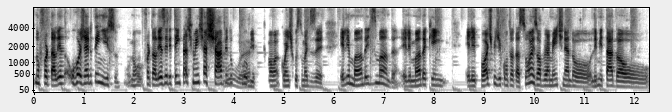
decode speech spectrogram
no, Fortaleza, o Rogério tem isso. No Fortaleza ele tem praticamente a chave do uh, clube, é. como, como a gente costuma dizer. Ele manda e desmanda. Ele manda quem ele pode pedir contratações, obviamente, né, no, limitado ao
